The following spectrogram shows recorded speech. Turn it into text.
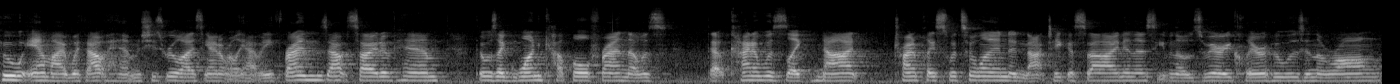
Who am I without him? And she's realizing I don't really have any friends outside of him. There was like one couple friend that was that kind of was like not trying to play Switzerland and not take a side in this, even though it was very clear who was in the wrong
